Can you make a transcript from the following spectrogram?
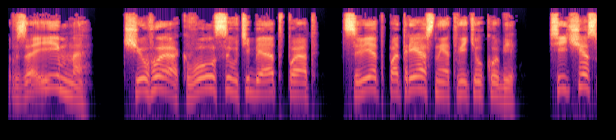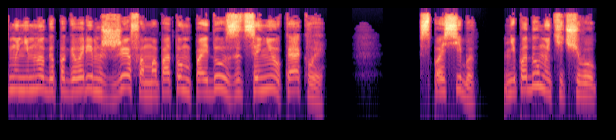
Взаимно. Чувак, волосы у тебя отпад. Цвет потрясный, ответил Коби. Сейчас мы немного поговорим с Джеффом, а потом пойду заценю, как вы. Спасибо. Не подумайте чего,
